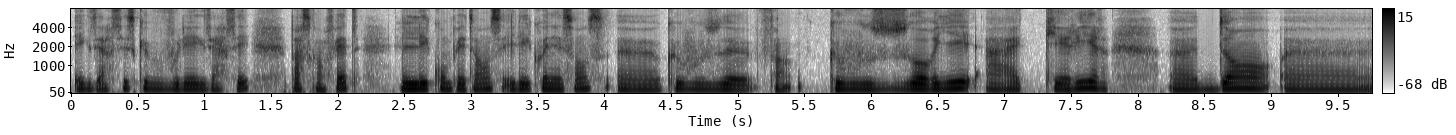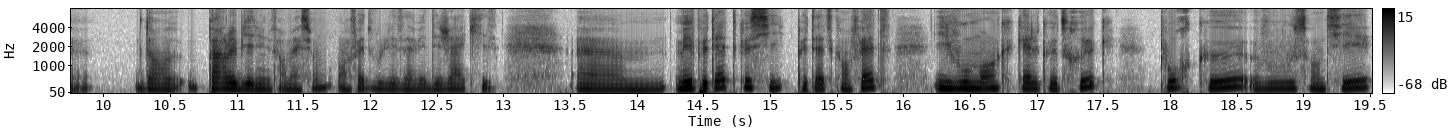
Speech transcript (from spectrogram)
exercer ce que vous voulez exercer, parce qu'en fait, les compétences et les connaissances que, vous, que vous auriez à acquérir dans par le biais d'une formation, en fait, vous les avez déjà acquises. Euh, mais peut-être que si, peut-être qu'en fait, il vous manque quelques trucs pour que vous vous sentiez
